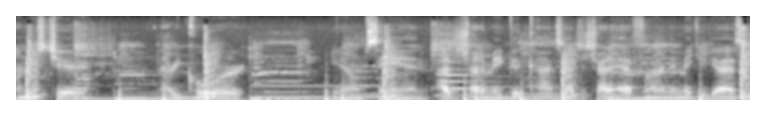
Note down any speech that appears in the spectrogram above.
on this chair and I record, you know what I'm saying? I just try to make good content. I just try to have fun and make you guys laugh,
